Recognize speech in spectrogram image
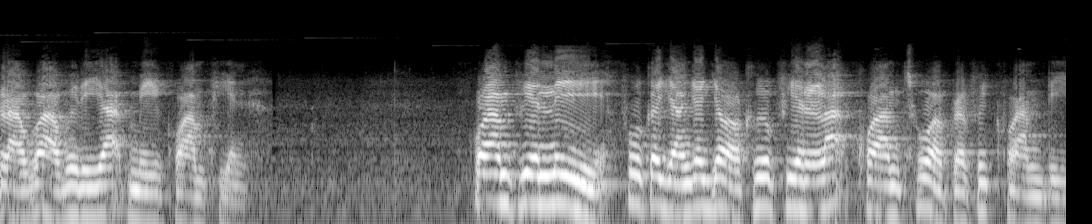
กล่าวว่าวิริยะมีความเพียร ความเพียรนนี่พูดก็อย่างย่อๆคือเพียรละความชั่วประพฤติความดี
